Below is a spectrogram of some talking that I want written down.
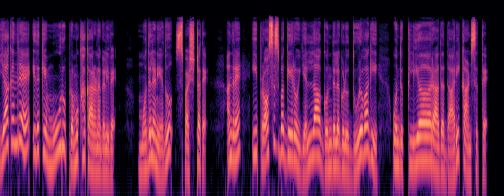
ಯಾಕಂದ್ರೆ ಇದಕ್ಕೆ ಮೂರು ಪ್ರಮುಖ ಕಾರಣಗಳಿವೆ. ಮೊದಲನೆಯದು ಸ್ಪಷ್ಟತೆ. ಅಂದ್ರೆ ಈ ಪ್ರಾಸೆಸ್ ಬಗ್ಗೆ ಇರೋ ಎಲ್ಲಾ ಗೊಂದಲಗಳು ದೂರವಾಗಿ ಒಂದು ಕ್ಲಿಯರ್ ಆದ ದಾರಿ ಕಾಣಿಸುತ್ತೆ.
